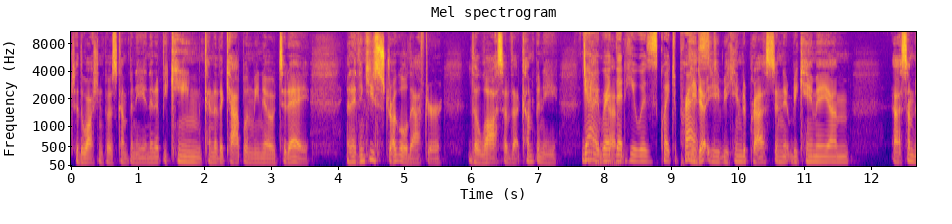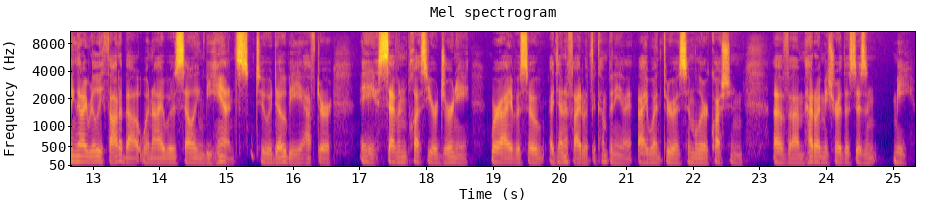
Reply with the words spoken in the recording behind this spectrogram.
to the Washington Post company, and then it became kind of the Kaplan we know today. And I think he struggled after the loss of that company. Yeah, I read um, that he was quite he, depressed. de- he became depressed, and it became a um, uh, something that I really thought about when I was selling Behance to Adobe after a seven plus year journey where I was so identified with the company. I, I went through a similar question of um, how do I make sure this isn't me?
